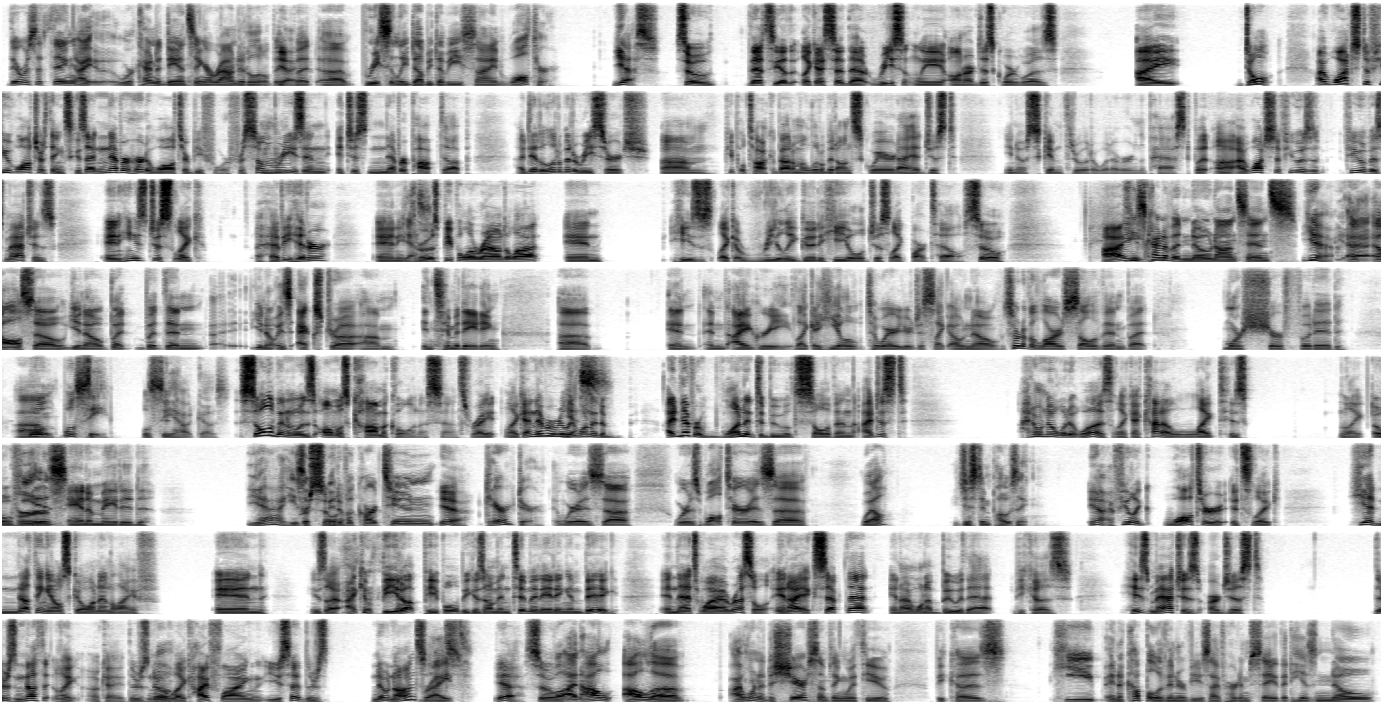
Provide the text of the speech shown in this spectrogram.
there was a thing I we're kind of dancing around it a little bit, yeah. but uh, recently WWE signed Walter. Yes. So that's the other like I said that recently on our Discord was I don't I watched a few Walter things because I never heard of Walter before. For some Mhm. reason, it just never popped up. I did a little bit of research. Um, people talk about him a little bit on Squared. I had just, you know, skimmed through it or whatever in the past. But uh, I watched a few of his, few of his matches, and he's just like a heavy hitter, and he Yes. throws people around a lot, and he's like a really good heel, just like Barthel. So I, He's kind of a no nonsense. yeah, Uh, also, you know, but but then uh, you know is extra um, intimidating. Uh, and and I agree, like a heel to where you're just like, oh no, sort of a Lars Sullivan, but more sure-footed. Um, Well- we'll see. We'll see how it goes. Sullivan was almost comical in a sense, right? Like I never really Yes. wanted to I never wanted to boo Sullivan. I just I don't know what it was. Like I kind of liked his like over is- animated. Yeah, he's a bit of a cartoon Yeah. character, whereas uh, whereas Walter is uh, well, he's just imposing. Yeah, I feel like Walter it's like he had nothing else going in life and he's like I can beat up people because I'm intimidating and big and that's why I wrestle and I accept that and I want to boo that because his matches are just there's nothing like okay there's no No. like high flying you said there's no nonsense Right. yeah so Well, and I'll I'll uh I wanted to share something with you because he in a couple of interviews I've heard him say that he has no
